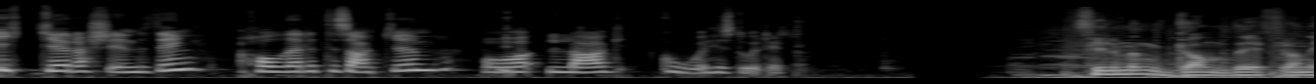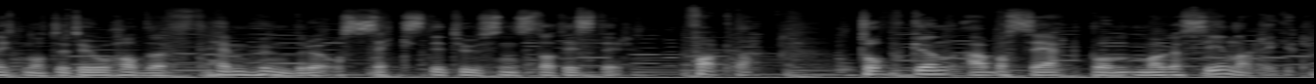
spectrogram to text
Ikke rush inn i ting. Hold dere til saken, og lag gode historier. Filmen Gandhi fra 1982 hadde 560 000 statister. Fakta. Top Gun er basert på en magasinartikkel.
